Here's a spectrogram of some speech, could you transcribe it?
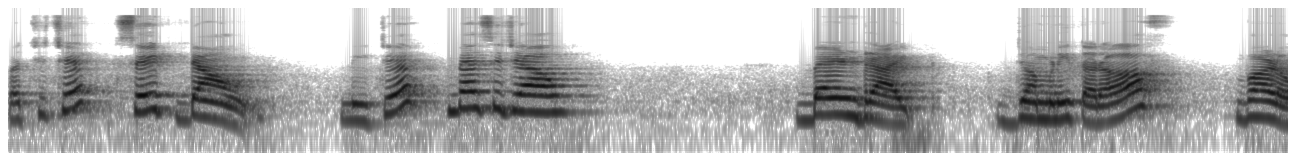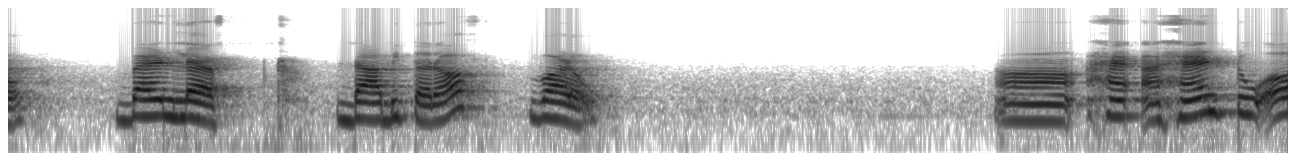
પછી છે સેટ ડાઉન નીચે બેસી જાઓ બેન્ડ રાઈટ જમણી તરફ વળો બેન્ડ લેફ્ટ ડાબી તરફ વળો hand to a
